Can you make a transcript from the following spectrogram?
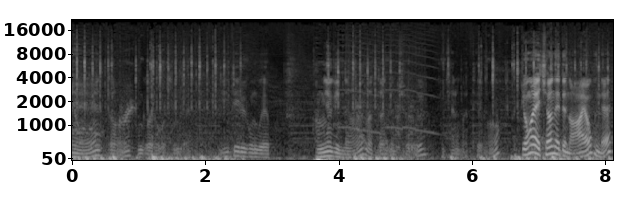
예, 또 공격을 하고 있습니다. ED109의 박력 있는 어떤 연출 괜찮은 것 같아요. 영화에 지원 애들 나와요, 근데?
